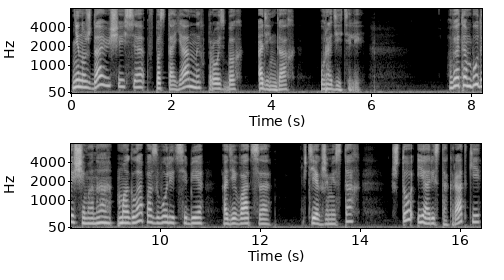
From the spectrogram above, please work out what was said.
не нуждающейся в постоянных просьбах о деньгах у родителей. В этом будущем она могла позволить себе одеваться в тех же местах, что и аристократки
